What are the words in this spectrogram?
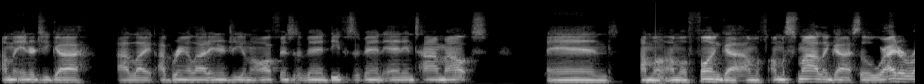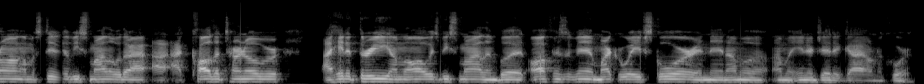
I'm an energy guy. I like I bring a lot of energy on the offensive end, defensive end, and in timeouts. And I'm a I'm a fun guy. I'm a I'm a smiling guy. So right or wrong, I'm gonna still be smiling whether I I, I cause a turnover I hit a three, I'm always be smiling. But offensive end, microwave score, and then I'm a I'm an energetic guy on the court.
